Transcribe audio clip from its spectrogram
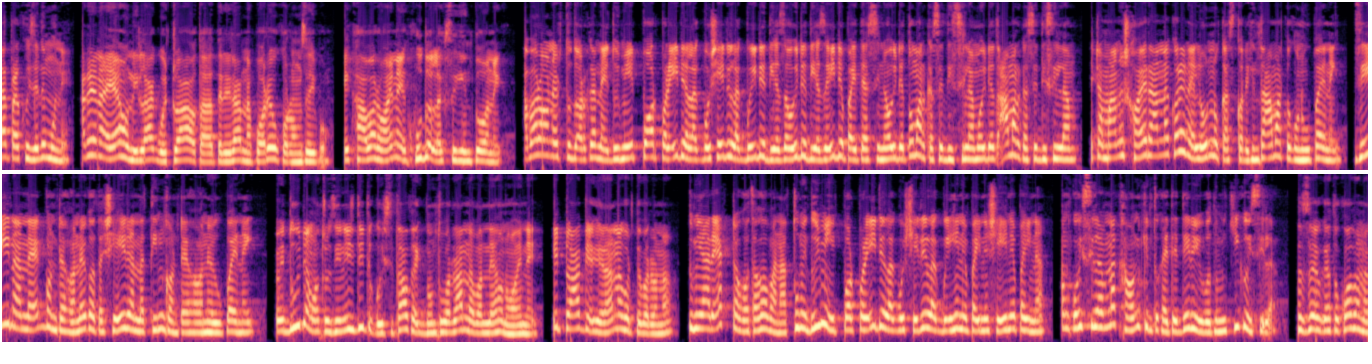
তারপর খুঁজে দিই মনে আরে না এমনই লাগবে একটু আও তাড়াতাড়ি রান্না পরেও করম যাইবো। এই খাবার হয় না ক্ষুদা লাগছে কিন্তু অনেক। আবার অনেক তো দরকার নাই দুই মিনিট পর পর এইটা লাগবো সেইটা লাগবো এইটা দিয়ে যাও ওইটা দিয়ে যাও এইটা পাইতেছি না ওইটা তোমার কাছে দিছিলাম ওইটা আমার কাছে দিছিলাম। এটা মানুষ হয় রান্না করে নাহলে অন্য কাজ করে কিন্তু আমার তো কোনো উপায় নেই। যেই রান্না এক ঘণ্টা হওয়ার কথা সেই রান্না তিন ঘন্টায় হওয়ার উপায় নাই। আমি দুইটা মাত্র জিনিস দিতে কইছি তাও তো একদম তোমার রান্না বান্না এখন হয় নাই। একটু আগে আগে রান্না করতে পারো না। তুমি আর একটা কথা কবা না তুমি দুই মিনিট পর পর এইটা লাগবো সেইটা লাগবে এই পাই না সেই পাই না। কইছিলাম না খাওন কিন্তু খাইতে দেরি হইব তুমি কি কইছিলা? এত কথা না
